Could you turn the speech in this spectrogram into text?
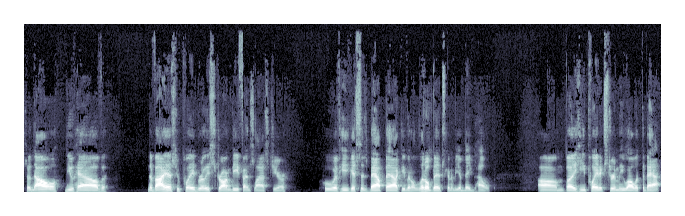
so now you have Narvaez, who played really strong defense last year who, if he gets his bat back even a little bit, is going to be a big help. Um, but he played extremely well with the bat.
